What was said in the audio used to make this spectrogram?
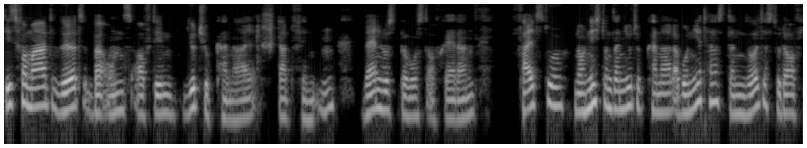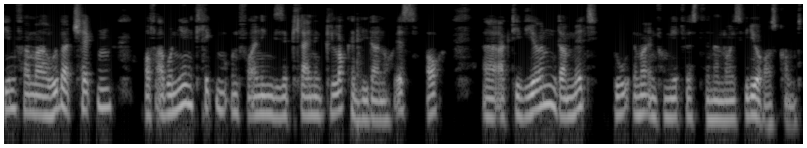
Dieses Format wird bei uns auf dem YouTube-Kanal stattfinden. Vanlust bewusst auf Rädern. Falls du noch nicht unseren YouTube-Kanal abonniert hast, dann solltest du da auf jeden Fall mal rüber checken, auf Abonnieren klicken und vor allen Dingen diese kleine Glocke, die da noch ist, auch äh, aktivieren, damit du immer informiert wirst, wenn ein neues Video rauskommt.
